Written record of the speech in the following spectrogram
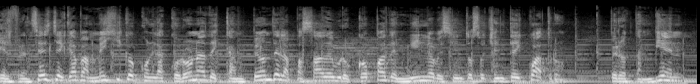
el francés llegaba a México con la corona de campeón de la pasada Eurocopa de 1984, pero también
